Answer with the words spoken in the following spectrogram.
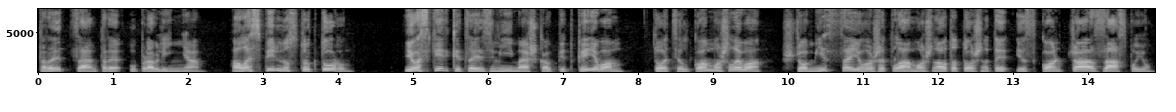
три центри управління, але спільну структуру. І оскільки цей змій мешкав під Києвом, то цілком можливо, що місце його житла можна ототожнити із конча заспою.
